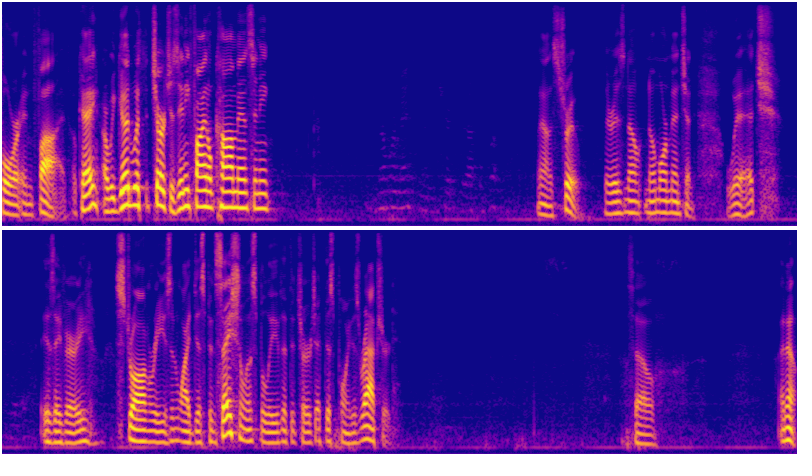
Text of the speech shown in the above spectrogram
4 and 5. Okay? Are we good with the churches? Any final comments? Any? No, that's true. There is no, no more mention, which is a very strong reason why dispensationalists believe that the church at this point is raptured. So I know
